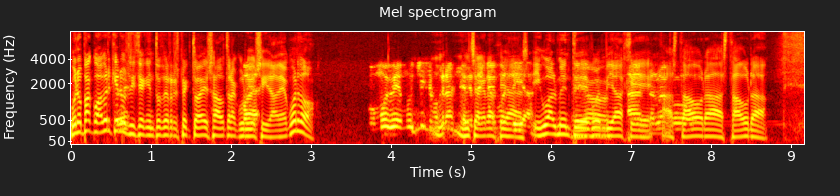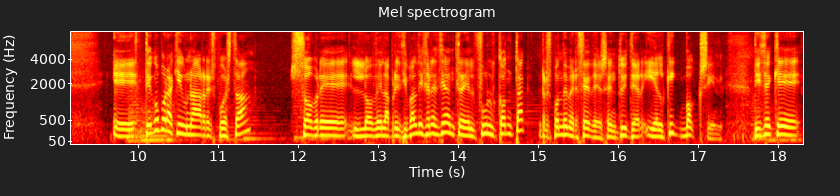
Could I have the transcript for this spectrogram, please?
Bueno, Paco, a ver qué nos dicen entonces respecto a esa otra curiosidad, ¿de acuerdo? Pues muy bien, muchísimas gracias. Muchas buen gracias. Igualmente, Adiós. buen viaje. Hasta ahora, hasta ahora. Eh, tengo por aquí una respuesta sobre lo de la principal diferencia entre el full contact, responde Mercedes en Twitter, y el kickboxing. Dice que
